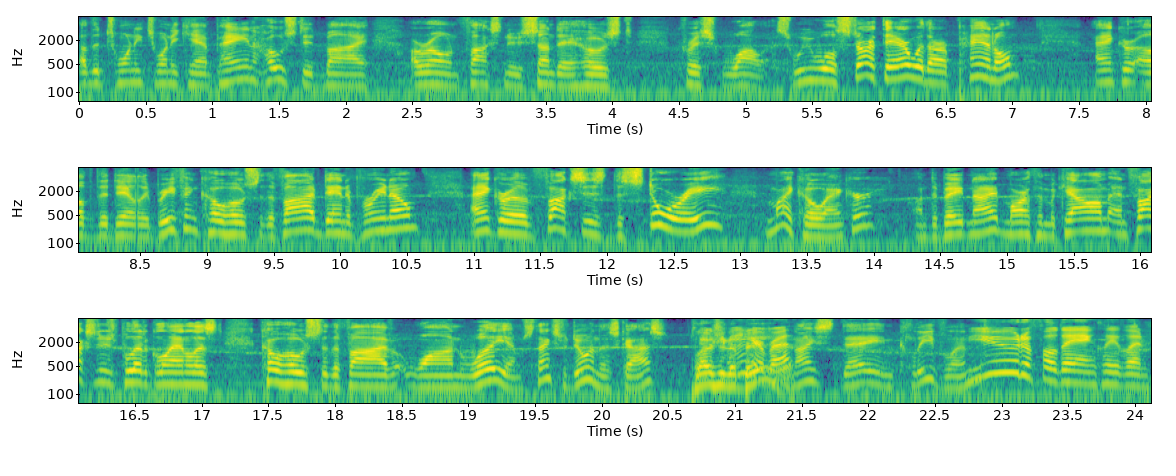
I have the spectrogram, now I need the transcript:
of the 2020 campaign, hosted by our own Fox News Sunday host, Chris Wallace. We will start there with our panel. Anchor of the Daily Briefing, co host of The Five, Dana Perino, anchor of Fox's The Story, my co anchor, on debate night, Martha MacCallum, and Fox News political analyst, co-host of the Five, Juan Williams. Thanks for doing this, guys. Pleasure to be here. A nice day in Cleveland. Beautiful day in Cleveland.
